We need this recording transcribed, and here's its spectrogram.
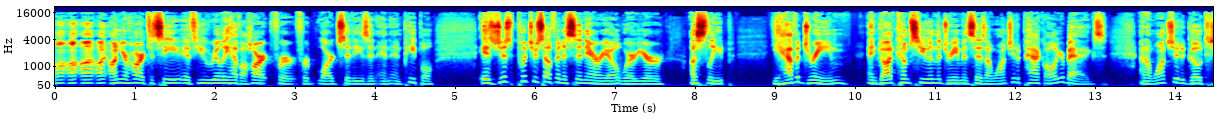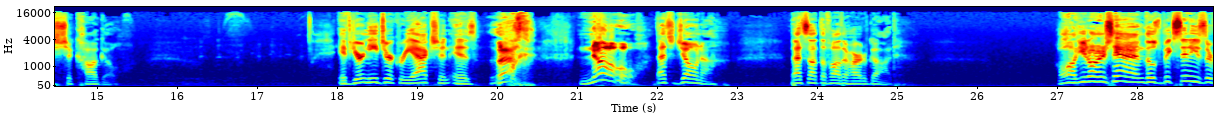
on, your heart to see if you really have a heart for, for large cities and, and, and people is just put yourself in a scenario where you're asleep, you have a dream, and God comes to you in the dream and says, I want you to pack all your bags and I want you to go to Chicago. If your knee jerk reaction is, ugh, no, that's Jonah. That's not the father heart of God. Oh, you don't understand. Those big cities, they're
